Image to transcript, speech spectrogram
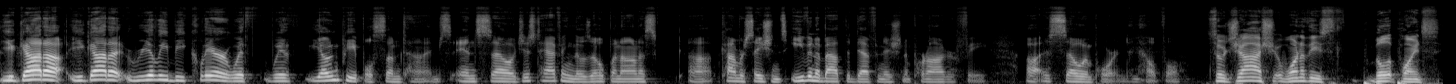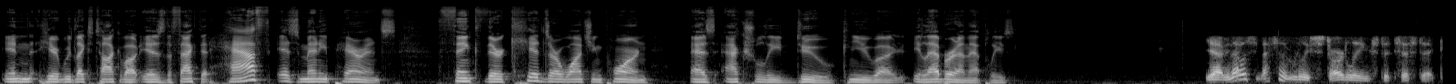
you gotta you gotta really be clear with with young people sometimes. And so just having those open, honest uh, conversations, even about the definition of pornography, uh, is so important and helpful. So, Josh, one of these bullet points in here we'd like to talk about is the fact that half as many parents think their kids are watching porn as actually do. Can you uh, elaborate on that, please? Yeah, I mean that was that's a really startling statistic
